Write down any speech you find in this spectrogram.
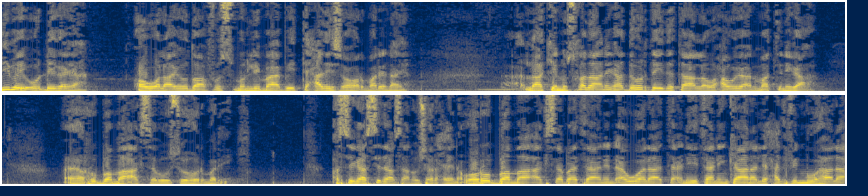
dibay u dhigayaan oo walaa yudaafu smun limaa bitixadiisa hormarinaya laakiin nuskhada aniga hadda horteyda taalo waxaa weyaan matniga rubamaa agsaba uu soo hormari asigaa sidaasaan u sharxayna warubamaa aksaba thaanin awala taaniithan in kaana lixadfin muuhala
